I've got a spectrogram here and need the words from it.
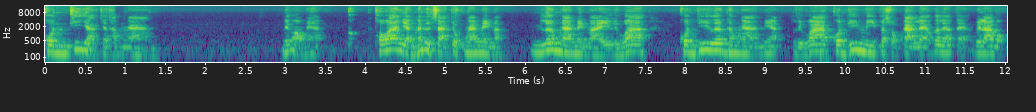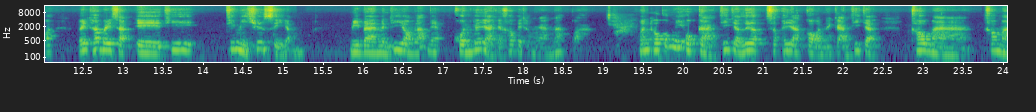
คนที่อยากจะทำงาน นึกออกไหมฮะเพราะว่าอย่างนักศึกษาจบงานใหม่เริ่มงานใหม่ ๆ หรือว่าคนที่เริ่มทำงานเนี่ย หรือว่าคนที่มีประสบการณ์แล้วก็แล้วแต่เวลาบอกว่าเฮ้ยถ้าบริษัท A ที่ ที่มีชื่อเสียง มีแบรนด์เป็นที่ยอมรับเนี่ย คนก็อยากจะเข้าไปทำงานมากกว่าใช่เพราะฉะนั้นเขาก็มีโอกาสที่จะเลือกทรัพยากรในการที่จะเข้ามาเข้ามา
